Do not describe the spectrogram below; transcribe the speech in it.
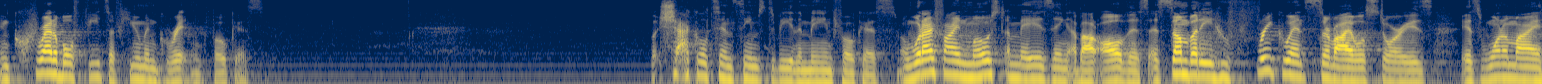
incredible feats of human grit and focus. But Shackleton seems to be the main focus. And what I find most amazing about all this, as somebody who frequents survival stories, it's one of my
